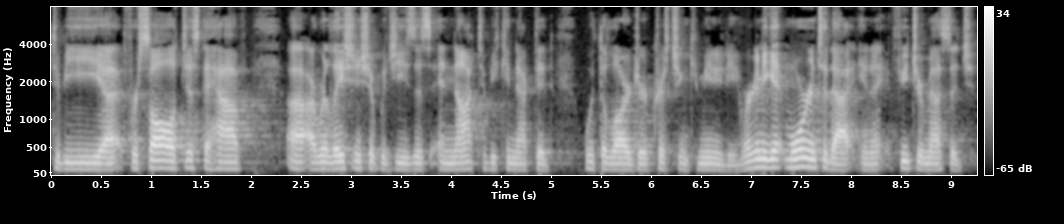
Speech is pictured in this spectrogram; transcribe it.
to be uh, for Saul just to have uh, a relationship with Jesus and not to be connected with the larger Christian community. We're going to get more into that in a future message,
